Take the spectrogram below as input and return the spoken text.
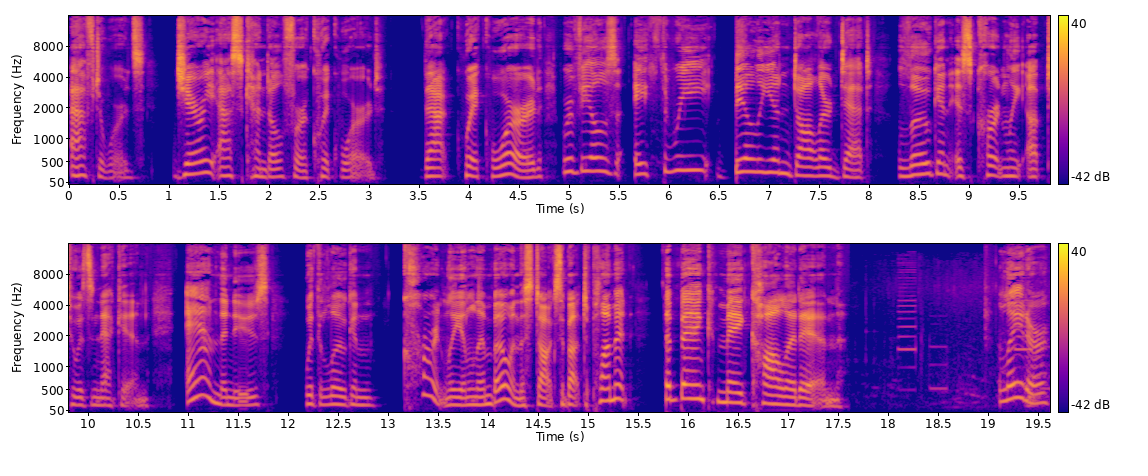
Afterwards, Gerri asks Kendall for a quick word. That quick word reveals a $3 billion debt Logan is currently up to his neck in, and the news with Logan currently in limbo and the stock's about to plummet, the bank may call it in. Later,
